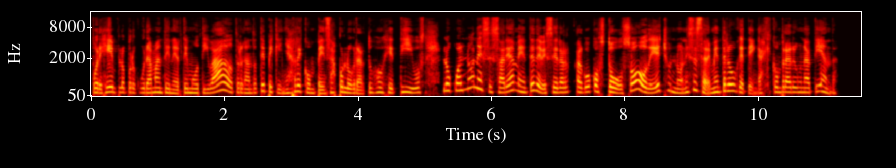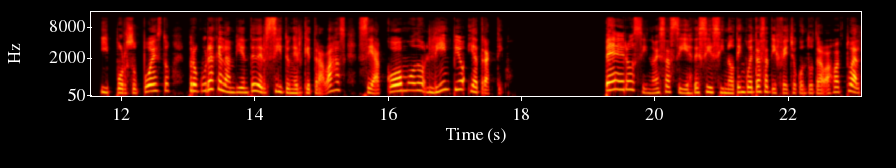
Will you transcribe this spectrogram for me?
Por ejemplo, procura mantenerte motivado, otorgándote pequeñas recompensas por lograr tus objetivos, lo cual no necesariamente debe ser algo costoso o de hecho no necesariamente algo que tengas que comprar en una tienda. Y por supuesto, procura que el ambiente del sitio en el que trabajas sea cómodo, limpio y atractivo. Pero si no es así, es decir, si no te encuentras satisfecho con tu trabajo actual,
